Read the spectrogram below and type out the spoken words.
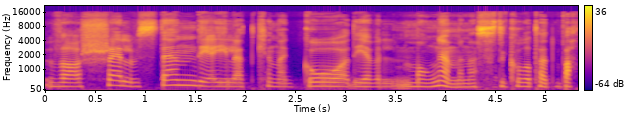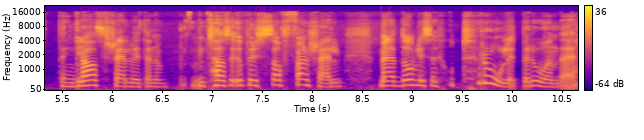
vara självständig. Jag gillar att kunna gå, det är väl många, men alltså att gå och ta ett vattenglas själv utan att ta sig upp ur soffan själv. Men att då bli så otroligt beroende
